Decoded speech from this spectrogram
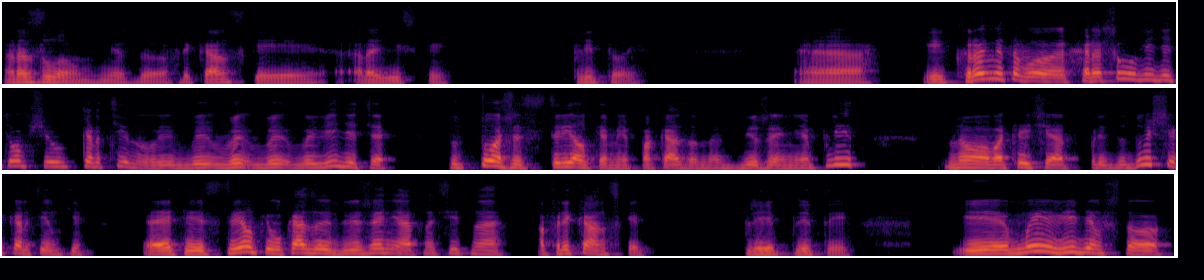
разлом между африканской и аравийской плитой. Э, и кроме того, хорошо увидеть общую картину. Вы, вы, вы, вы видите, тут тоже стрелками показано движение плит, но в отличие от предыдущей картинки, эти стрелки указывают движение относительно африканской плиты. И мы видим, что,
